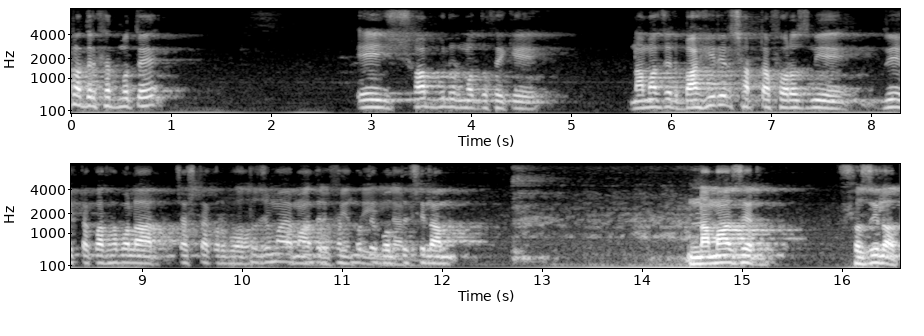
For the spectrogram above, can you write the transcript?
আপনাদের খেদমতে এই সবগুলোর মধ্য থেকে নামাজের বাহিরের সাতটা ফরজ নিয়ে দুই একটা কথা বলার চেষ্টা করব। আমাদের খেদমতে বলতেছিলাম নামাজের ফজিলত।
